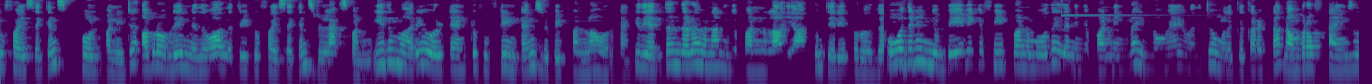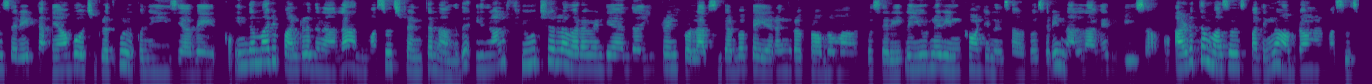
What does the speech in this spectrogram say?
to five seconds hold பண்ணிட்டு அப்புறம் அப்படியே மெதுவாக அந்த three to five seconds relax பண்ணுங்க. இது மாதிரி ஒரு ten to fifteen times repeat பண்ணலாம் ஒரு டைம் இது எத்தனை தடவை வேணால் நீங்கள் பண்ணலாம். யாருக்கும் தெரிய போகிறது ஒவ்வொரு தடவை நீங்கள் பேபிக்கு ஃபீட் பண்ணும்போது இதை நீங்கள் பண்ணீங்கன்னா இன்னுமே வந்துட்டு உங்களுக்கு கரெக்டாக நம்பர் ஆஃப் டைம்ஸும் சரி ஞாபகம் வச்சுக்கிறதுக்கும் கொஞ்சம் ஈஸியாகவே இருக்கும். இந்த மாதிரி பண்ணுறதுனால அந்த மசில் ஸ்ட்ரென்தன் ஆகுது. இதனால ஃபியூச்சரில் வர வேண்டிய அந்த யூட்ரைன் கொலாப்ஸ் கர்ப்பப்பை இறங்குற ப்ராப்ளம் ஆகட்டும் சரி இல்லை யூரினரி இன்கான்டினன்ஸ் ஆகட்டும் சரி நல்லாவே ரிலீஸ் ஆகும். அடுத்த மசில்ஸ் பாத்தீங்கன்னா அப்டானல் மசில்ஸ்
